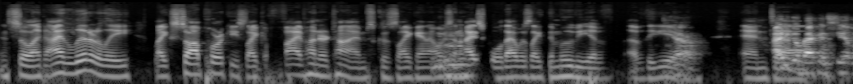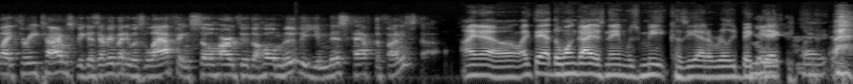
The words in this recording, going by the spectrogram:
and so like I literally like saw Porky's like 500 times because like and I was in Mhm. high school. That was like the movie of of the year. yeah. And I had to uh, go back and see it like three times because everybody was laughing so hard through the whole movie. You missed half the funny stuff. I know, like they had the one guy. His name was Meat because he had a really big Me- dick. Right, I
